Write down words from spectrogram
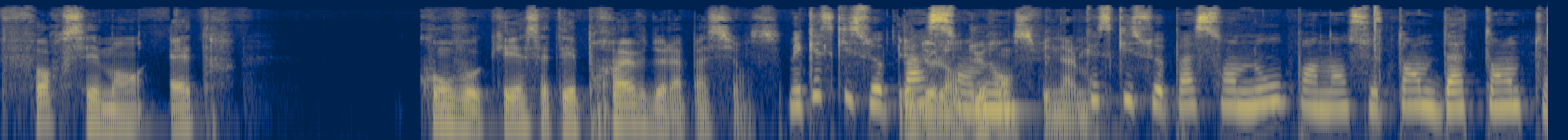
forcément être convoqué à cette épreuve de la patience. Mais qu'est-ce qui se passe et de l'endurance finalement Qu'est-ce qui se passe en nous pendant ce temps d'attente?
